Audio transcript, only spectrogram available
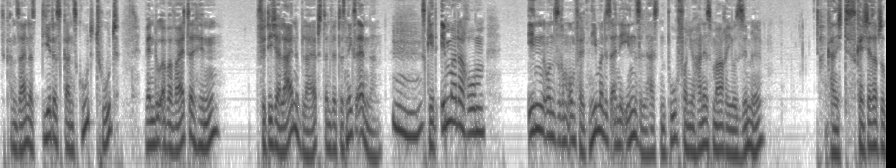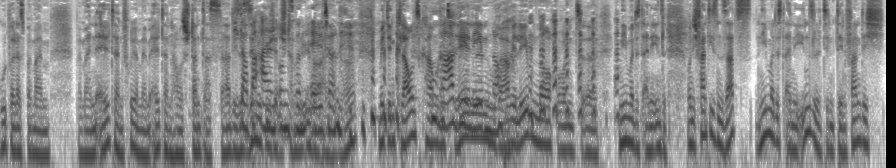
es kann sein, dass dir das ganz gut tut, wenn du aber weiterhin für dich alleine bleibst, dann wird das nichts ändern. Mhm. Es geht immer darum, in unserem Umfeld. Niemand ist eine Insel, heißt ein Buch von Johannes Mario Simmel. Kann ich, das kann ich deshalb so gut, weil das bei meinem, bei meinen Eltern, früher in meinem Elternhaus stand das, ja, diese Simmelbücher, die standen überall. Eltern. Ne? Mit den Clowns kamen Hurra, die Tränen, wir leben Hurra, noch. wir leben noch und äh, niemand ist eine Insel. Und ich fand diesen Satz, niemand ist eine Insel, den, den fand ich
